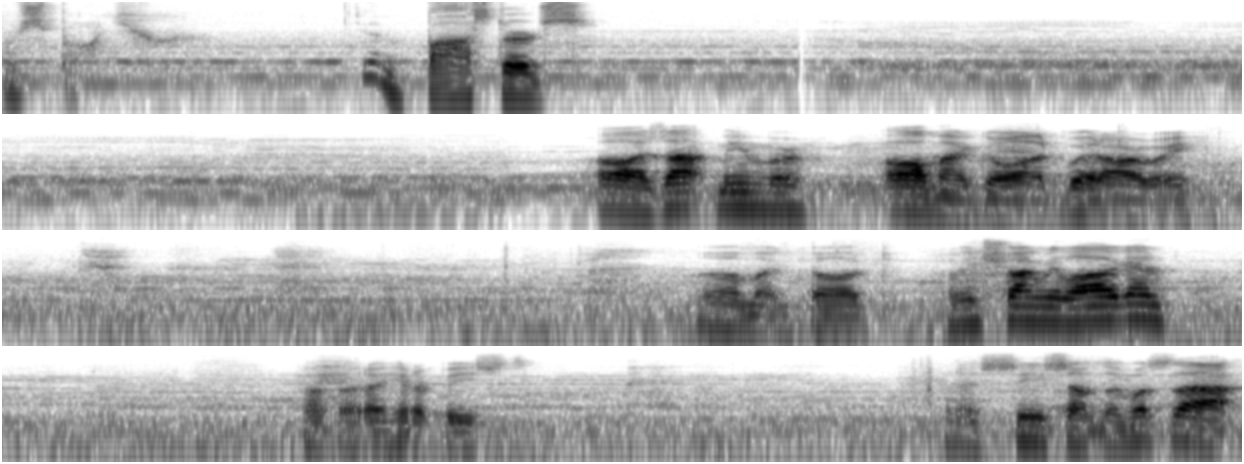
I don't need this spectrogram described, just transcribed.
Respawn you. You bastards. Oh, does that mean we're... Oh my god, where are we? Oh my god. Are we in Shangri-La again? Oh god, I hear a beast. And I see something. What's that?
